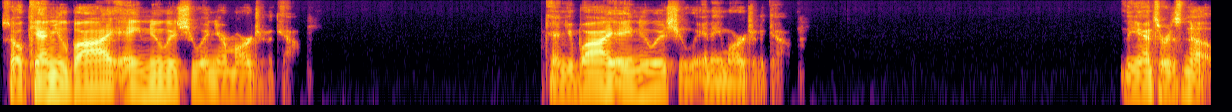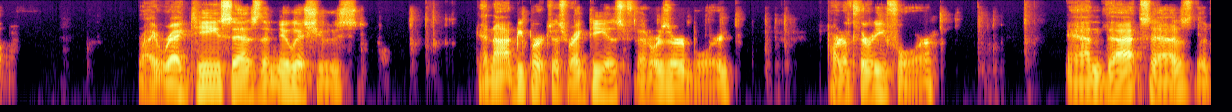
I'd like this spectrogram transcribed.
So can you buy a new issue in your margin account? Can you buy a new issue in a margin account? The answer is no. Right? Reg T says that new issues cannot be purchased. Reg T is Federal Reserve Board, part of 34. And that says the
